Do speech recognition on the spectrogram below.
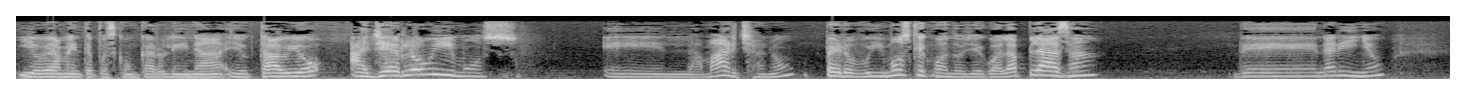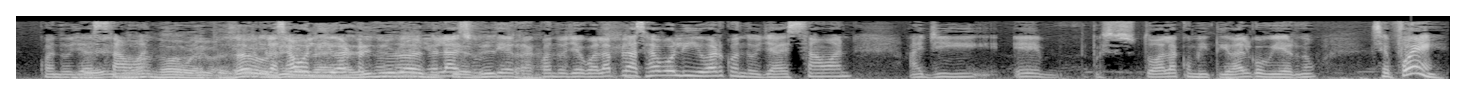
Y obviamente, pues con Carolina y Octavio. Ayer lo vimos en la marcha, ¿no? Pero vimos que cuando llegó a la plaza de Nariño, cuando ya De- estaban. no, no, la Plaza de Plaza Bolívar, la perdón, Nariño, la tierra. Cuando llegó a la Plaza Bolívar, cuando ya estaban allí, eh, pues toda la comitiva del gobierno, se fue.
